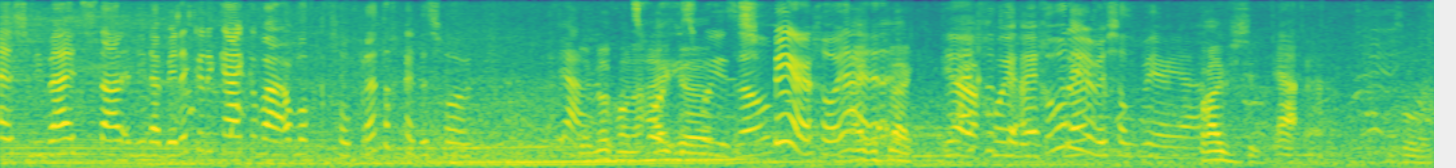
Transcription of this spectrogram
mensen die buiten staan en die naar binnen kunnen kijken, maar omdat ik het gewoon prettig vind. Het is gewoon, ja. Je wil gewoon een eigen- iets voor jezelf. Sfeer gewoon, ja. eigen plek. Ja, gewoon je eigen plek. is dat meer, ja. Privacy. Ja. Bijvoorbeeld.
